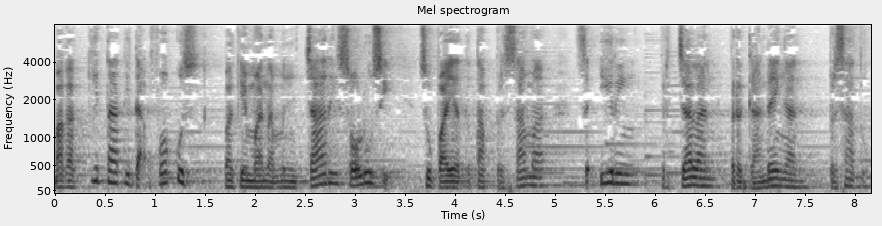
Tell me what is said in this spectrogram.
maka kita tidak fokus bagaimana mencari solusi supaya tetap bersama, seiring, berjalan, bergandengan, bersatu.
